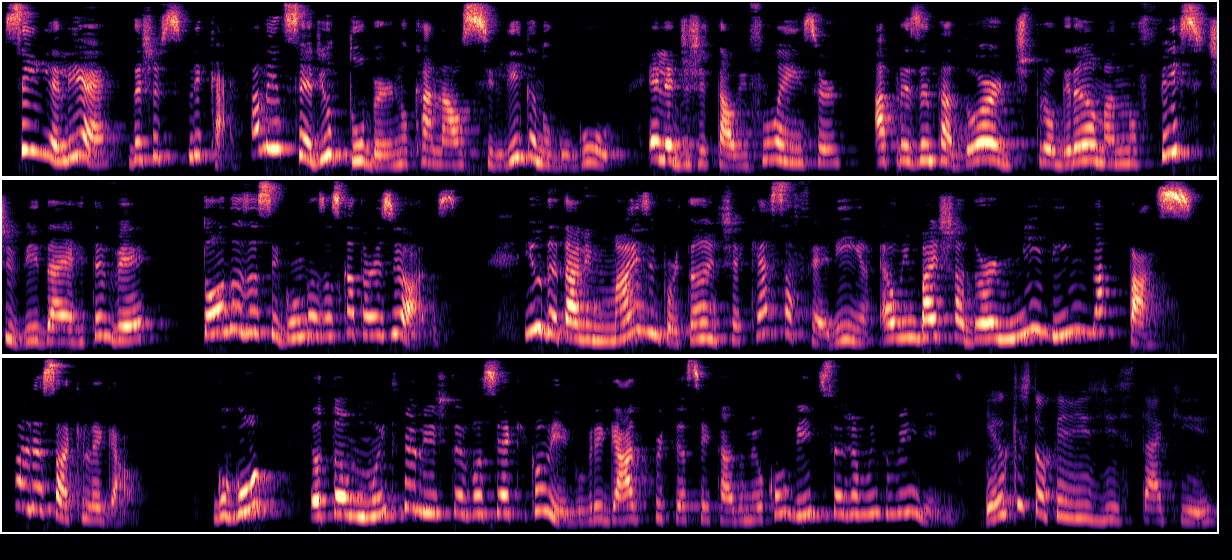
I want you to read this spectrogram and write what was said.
Sim, ele é. Deixa eu te explicar. Além de ser youtuber no canal Se Liga no Gugu, ele é digital influencer, apresentador de programa no Face TV da RTV, todas as segundas às 14 horas. E o detalhe mais importante é que essa ferinha é o embaixador Mirim da Paz. Olha só que legal. Gugu, eu estou muito feliz de ter você aqui comigo. Obrigado por ter aceitado o meu convite, seja muito bem-vindo. Eu que estou feliz de estar aqui.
